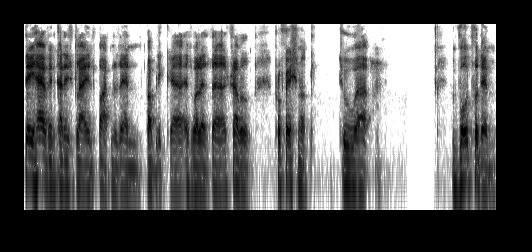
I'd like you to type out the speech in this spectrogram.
they have encouraged clients, partners, and public, uh, as well as uh, travel professionals, to uh, vote for them,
